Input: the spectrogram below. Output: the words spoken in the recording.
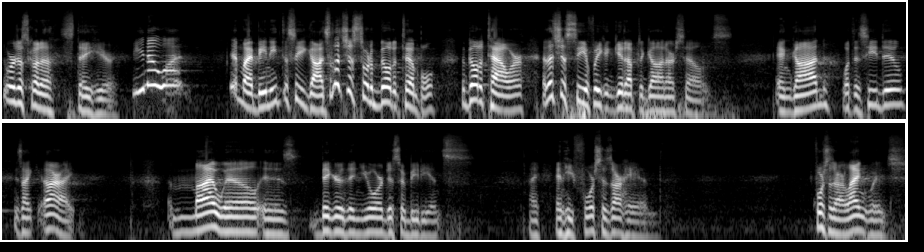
we're just going to stay here. You know what? It might be neat to see God. So let's just sort of build a temple and build a tower, and let's just see if we can get up to God ourselves. And God, what does He do? He's like, all right, my will is bigger than your disobedience. Right? And he forces our hand, forces our language.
